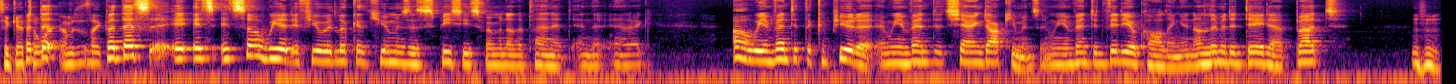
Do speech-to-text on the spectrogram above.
to get to But work. I'm just like, But that's it, it's it's so weird if you would look at humans as species from another planet and, the, and like, oh, we invented the computer and we invented sharing documents and we invented video calling and unlimited data, but mhm.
